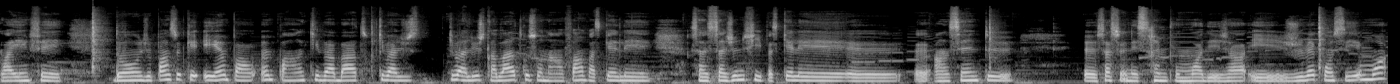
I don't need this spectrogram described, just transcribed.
On va rien faire. Donc je pense que et un, un parent qui va battre, qui va juste qui va jusqu'à battre son enfant parce qu'elle est sa, jeune fille parce qu'elle est euh, euh, enceinte euh, ça c'est un extrême pour moi déjà et je vais conseiller moi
